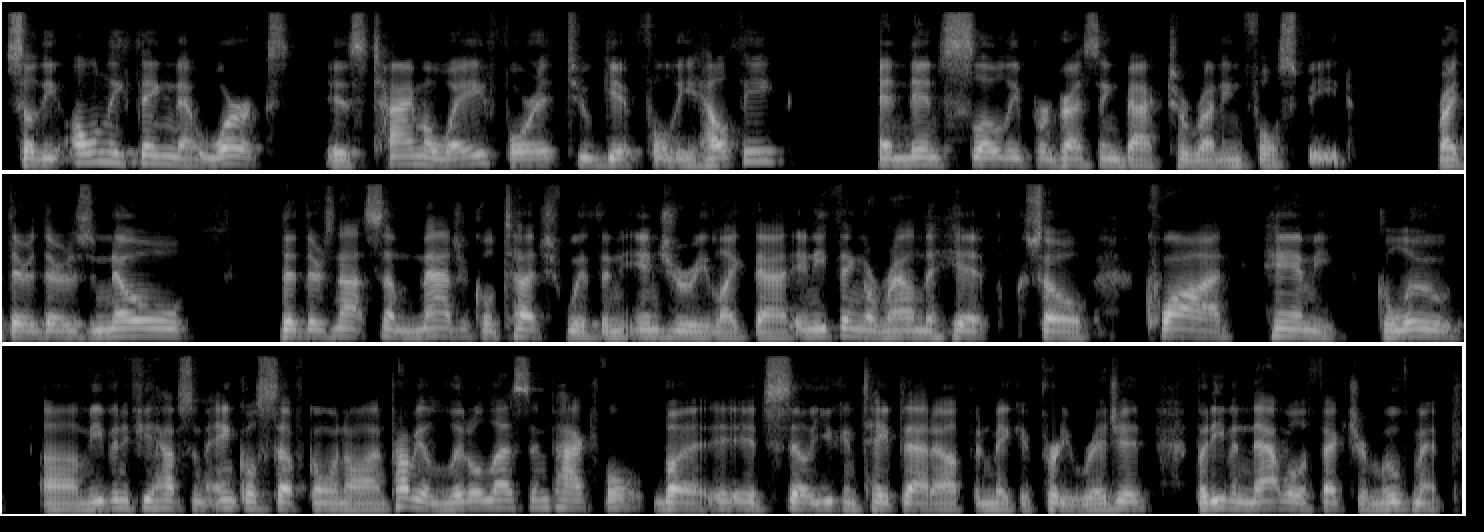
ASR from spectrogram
So the only thing that works is time away for it to get fully healthy and then slowly progressing back to running full speed. Right there there's no that there's not some magical touch with an injury like that. Anything around the hip, so quad, hammy, glute, Um, even if you have some ankle stuff going on, probably a little less impactful, but it's still you can tape that up and make it pretty rigid. But even that will affect your movement.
